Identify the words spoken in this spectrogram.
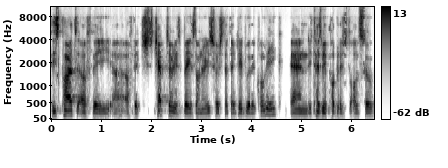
this part of the uh, of the ch chapter is based on a research that I did with a colleague, and it has been published also.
